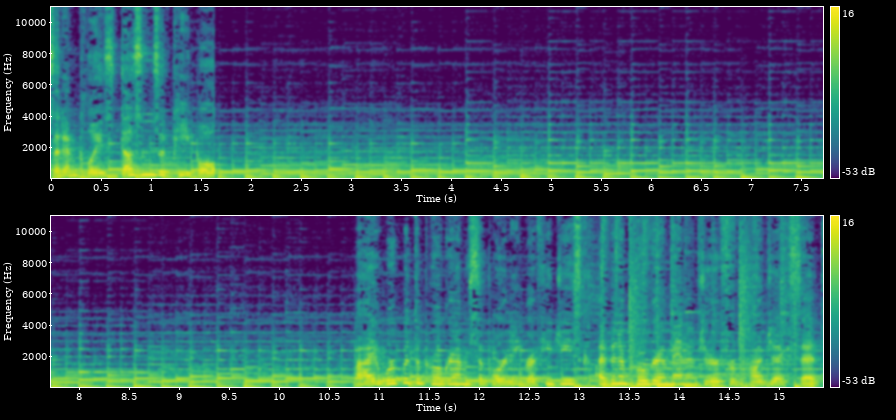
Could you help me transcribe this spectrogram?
that employs dozens of people I work with the program supporting refugees. I've been a program manager for projects that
